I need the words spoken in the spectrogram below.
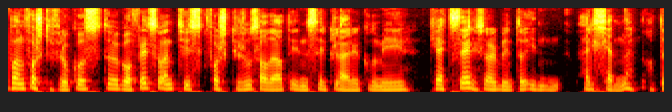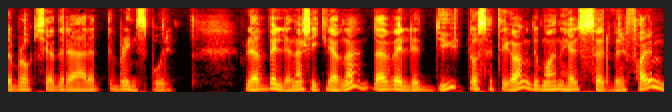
På en forskerfrokost Goffritz, var en tysk forsker som sa det at innen sirkulærøkonomikretser så har de begynt å erkjenne at blokkjeder er et blindspor. Det er veldig energikrevende, det er veldig dyrt å sette i gang. Du må ha en hel serverfarm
